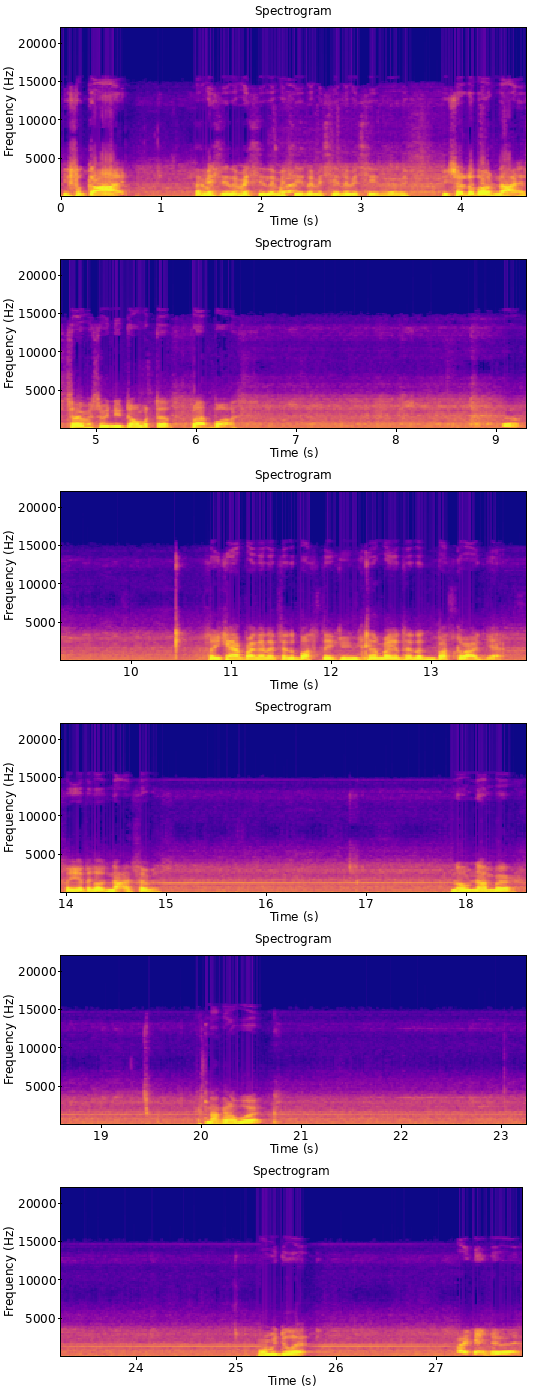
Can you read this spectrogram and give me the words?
You forgot. Let me see, let me see, let me see, let me see, let me see, let me You should have go not in service when you're done with the black bus. So you can't bring it to the bus station. You can't bring it to the bus garage yet. So you have to go not in service. No number. It's not gonna work. Want me to do it? I can do it.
